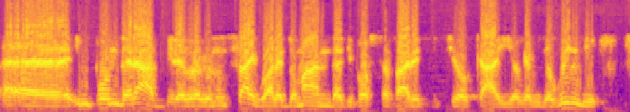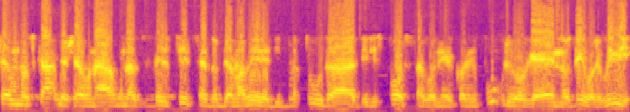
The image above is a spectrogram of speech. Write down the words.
eh, imponderabile proprio, non sai quale domanda ti possa fare Tizio Caio, capito? Quindi c'è uno scambio, c'è una, una sveltezza che dobbiamo avere di battuta, di risposta con il, con il pubblico che è notevole, quindi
